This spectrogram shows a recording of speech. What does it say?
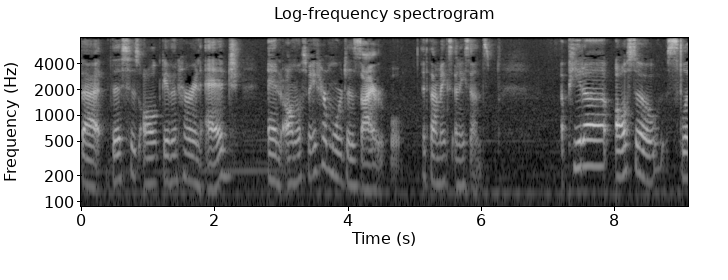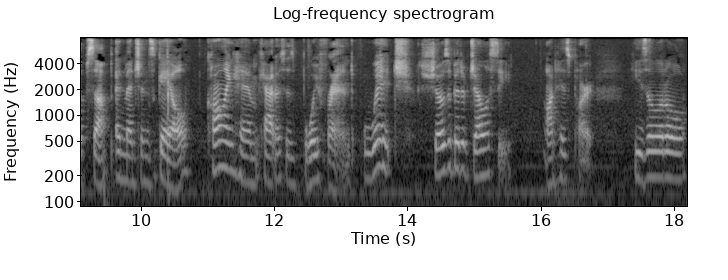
that this has all given her an edge and almost made her more desirable, if that makes any sense. Peeta also slips up and mentions Gale, calling him Katniss's boyfriend, which shows a bit of jealousy on his part. He's a little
